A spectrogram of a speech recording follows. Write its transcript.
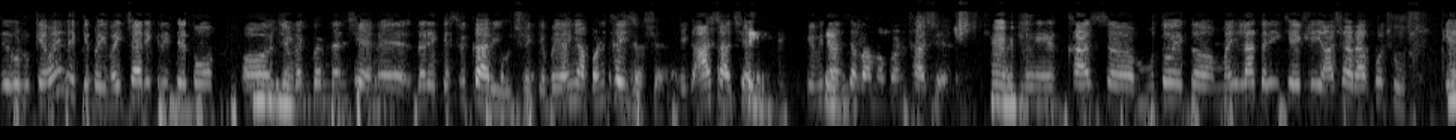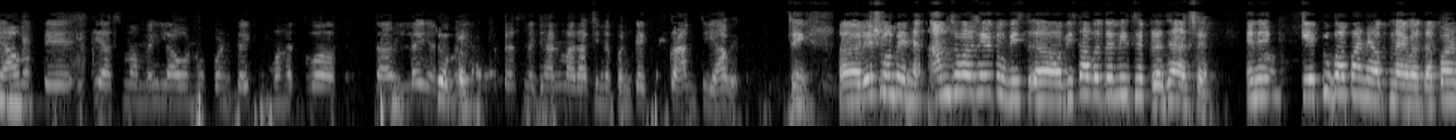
જે ઓલું કહેવાય ને કે ભાઈ વૈચારિક રીતે તો જે ગઠબંધન છે એને દરેકે સ્વીકાર્યું છે કે ભાઈ અહીંયા પણ થઈ જશે. એક આશા છે કે વિધાનસભામાં પણ થશે. એટલે ખાસ હું તો એક મહિલા તરીકે એટલી આશા રાખું છું કે આ વખતે ઇતિહાસમાં મહિલાઓનું પણ કંઈક મહત્વ લઈ અને. મહિલા વોટર્સને ધ્યાનમાં રાખીને પણ કંઈક ક્રાંતિ આવે. રેશમાબેન, આમ જોવા જઈએ તો વિસ- વિસાવદરની જે પ્રજા છે, એને કેશુ બાપાને અપનાવ્યા હતા. પણ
